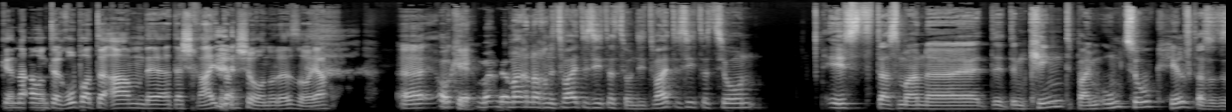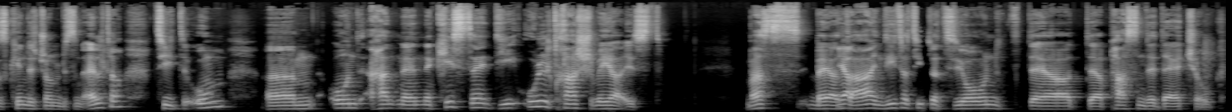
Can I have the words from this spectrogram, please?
genau, und der Roboterarm, der, der schreit dann schon oder so, ja. Äh, okay. okay, wir machen noch eine zweite Situation. Die zweite Situation ist, dass man äh, dem Kind beim Umzug hilft. Also das Kind ist schon ein bisschen älter, zieht um ähm, und hat eine, eine, Kiste, die ultra schwer ist. Was wäre ja. da in dieser Situation der, der passende Dad-Joke?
